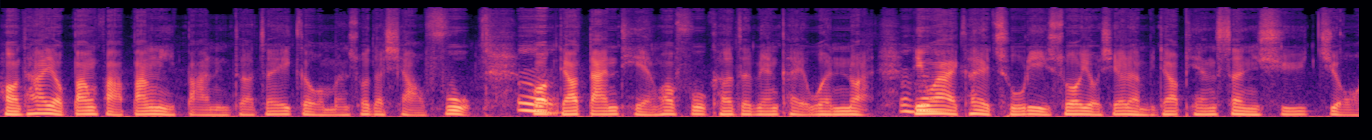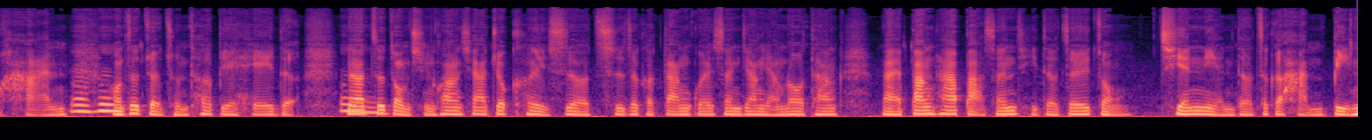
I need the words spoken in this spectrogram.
哦，它有办法帮你把你的这一个我们说的小腹，嗯、或比较丹田或妇科这边可以温暖，嗯、另外还可以处理说有些人比较偏肾虚久寒，嗯哼，哦，这嘴唇特别黑的，嗯、那这种情况下就可以适合吃这个当归生姜羊肉汤，来帮他把身体的这一种千年的这个寒冰，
